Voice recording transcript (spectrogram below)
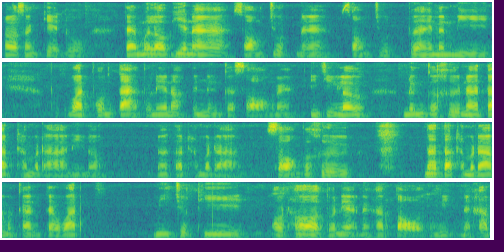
เราสังเกตดู แต่เมื่อเราพิจารณา 2 จุดนะ2จุดเพื่อให้มันมีวัดผลต่างตัวนี้เนาะเป็น 1 กับ2นะ จริงๆแล้ว 1 ก็คือหน้าตัดธรรมดานี่เนาะหน้าตัดธรรมดา 2ก็คือหน้าตัดธรรมดาเหมือนกัน แต่วัดมีจุดที่เอาท่อตัวเนี้ยนะครับ ต่อตรงนี้นะครับ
